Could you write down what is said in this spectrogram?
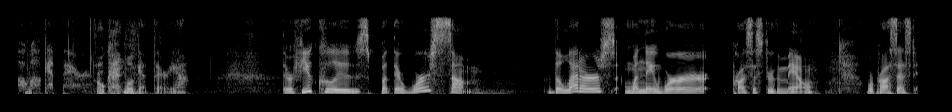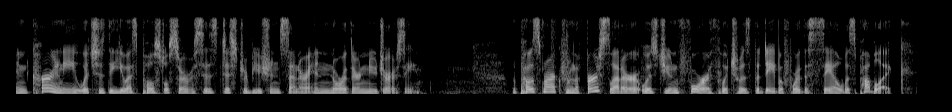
Oh, we'll get there. Okay. We'll get there, yeah. There were a few clues, but there were some. The letters, when they were processed through the mail, were processed in Kearny, which is the U.S. Postal Service's distribution center in northern New Jersey. The postmark from the first letter was June 4th, which was the day before the sale was public,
